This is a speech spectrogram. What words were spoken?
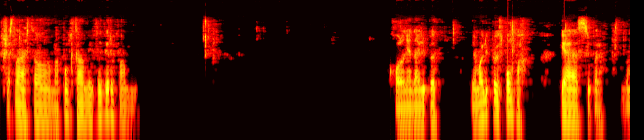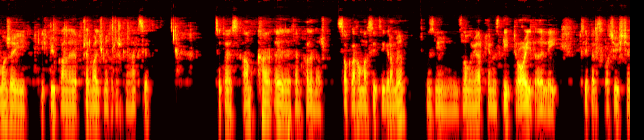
16 ma punktami, wygrywamy. Kol nie daj lipy. Nie ma lipy, jest pompa. Jest, super. No może i ich piłka, ale przerwaliśmy troszeczkę akcję. Co to jest? Am y, ten kalendarz. Z Oklahoma City gramy. Z, z Nowym Jorkiem, z Detroit. Clippers oczywiście.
